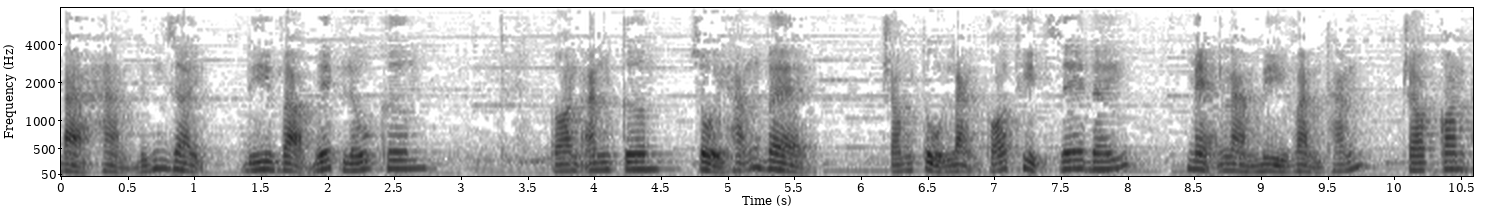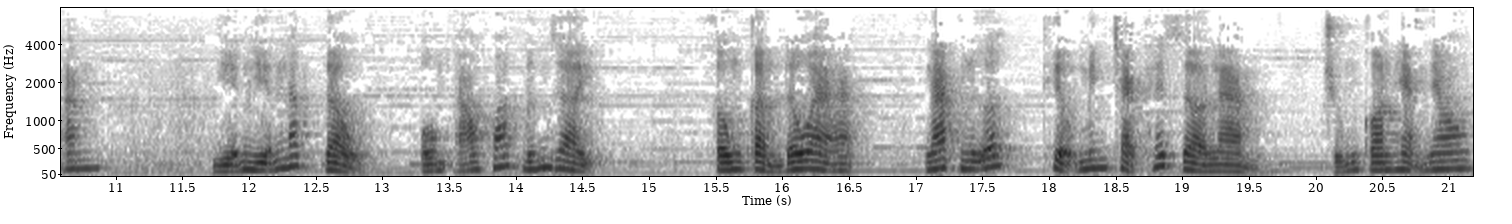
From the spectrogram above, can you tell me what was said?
Bà Hàn đứng dậy, đi vào bếp nấu cơm. Con ăn cơm, rồi hãng về. Trong tủ lạnh có thịt dê đấy, mẹ làm mì vằn thắn, cho con ăn. Nhiễm nhiễm lắc đầu, ôm áo khoác đứng dậy. Không cần đâu ạ, lát nữa Thiệu Minh Trạch hết giờ làm, chúng con hẹn nhau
